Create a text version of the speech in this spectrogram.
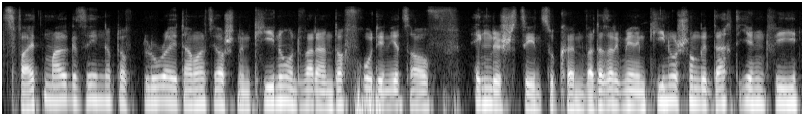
zweiten Mal gesehen gehabt auf Blu-ray, damals ja auch schon im Kino und war dann doch froh, den jetzt auf Englisch sehen zu können, weil das hatte ich mir im Kino schon gedacht, irgendwie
